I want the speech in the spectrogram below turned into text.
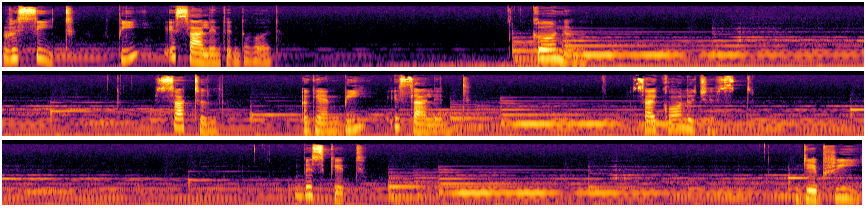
Receipt. P is silent in the word. Colonel. Subtle. Again, B is silent. Psychologist. Biscuit. Debris.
